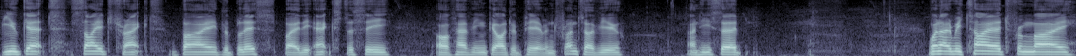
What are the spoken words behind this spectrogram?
you get sidetracked by the bliss, by the ecstasy of having God appear in front of you. And he said, when I retired from my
